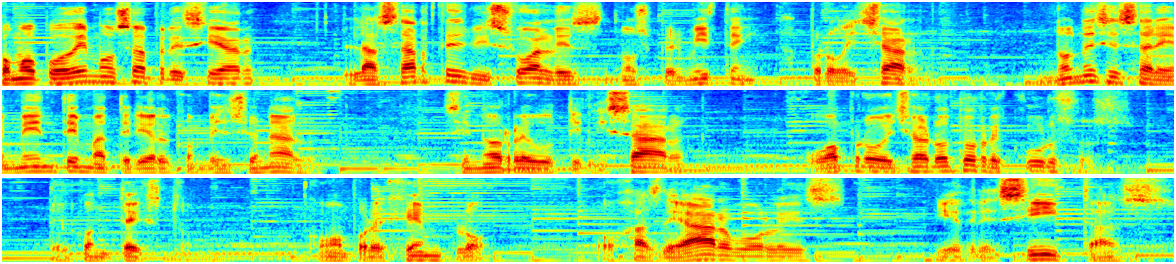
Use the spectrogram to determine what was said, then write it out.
Como podemos apreciar, las artes visuales nos permiten aprovechar no necesariamente material convencional, sino reutilizar o aprovechar otros recursos del contexto, como por ejemplo hojas de árboles, piedrecitas,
